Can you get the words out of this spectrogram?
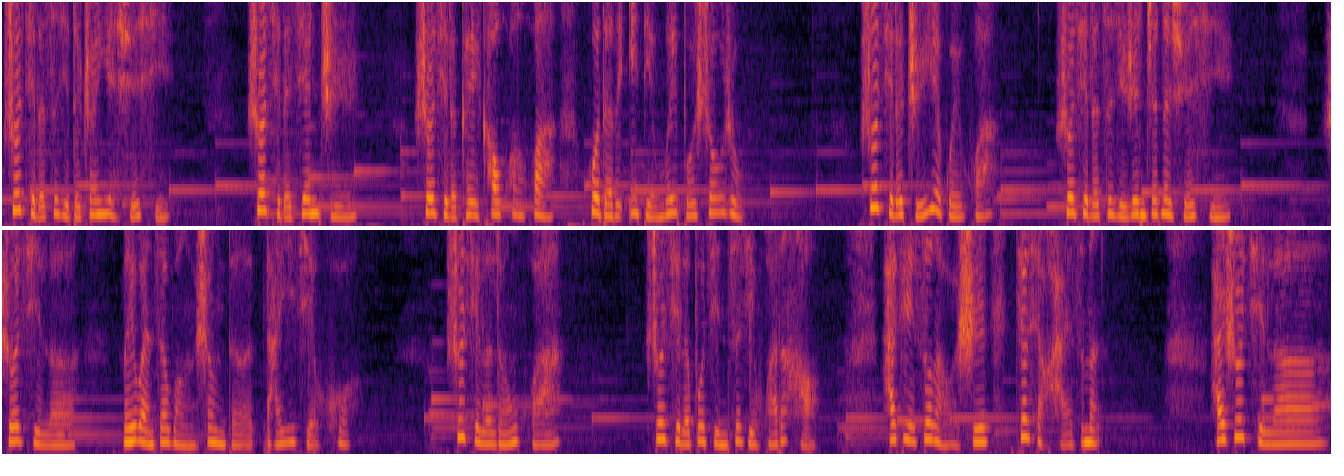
说起了自己的专业学习，说起了兼职，说起了可以靠画画获得的一点微薄收入，说起了职业规划，说起了自己认真的学习，说起了每晚在网上的答疑解惑，说起了轮滑，说起了不仅自己滑得好，还可以做老师教小孩子们，还说起了。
